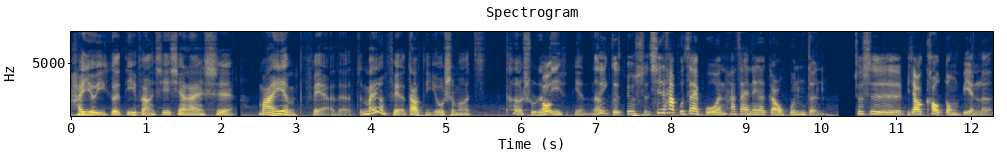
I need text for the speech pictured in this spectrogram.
还有一个地方，接下来是 Mayenfeld 的。这 Mayenfeld 到底有什么特殊的哦地点呢？那个就是，其实它不在伯恩，它在那个高温登，就是比较靠东边了。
